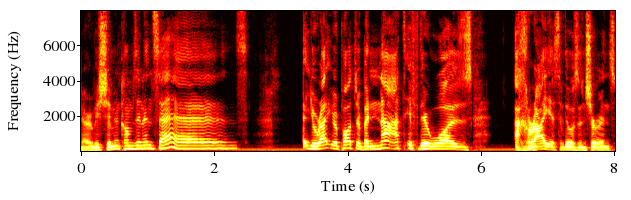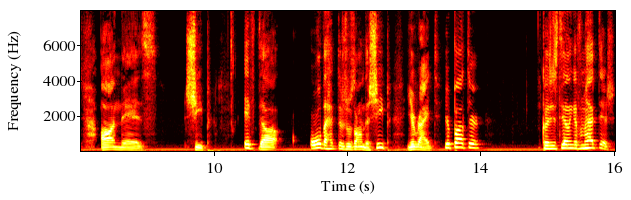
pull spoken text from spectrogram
Now Rabbi Shimon comes in and says, "You're right, you're potter, but not if there was achrayas, if there was insurance on this sheep. If the all the hektish was on the sheep, you're right, you're potter." Because you're stealing it from Hektish.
